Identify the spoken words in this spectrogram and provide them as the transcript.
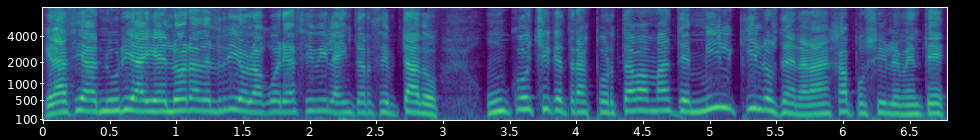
Gracias Nuria. Y el Hora del Río, la Guardia Civil ha interceptado un coche que transportaba más de mil kilos de naranja posiblemente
